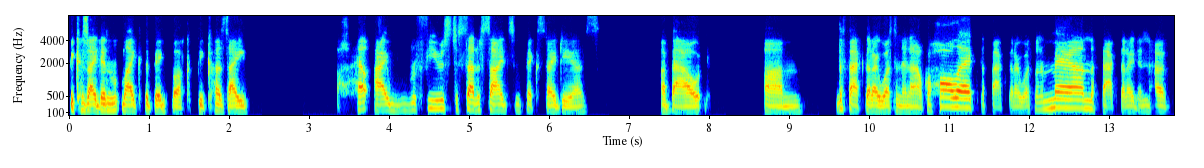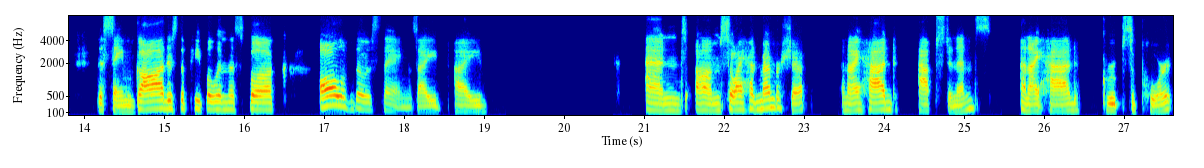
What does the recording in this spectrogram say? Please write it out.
because I didn't like the big book, because I I refused to set aside some fixed ideas about um, the fact that I wasn't an alcoholic, the fact that I wasn't a man, the fact that I didn't have the same God as the people in this book, all of those things. I, I, and um, so I had membership and I had abstinence and I had group support,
